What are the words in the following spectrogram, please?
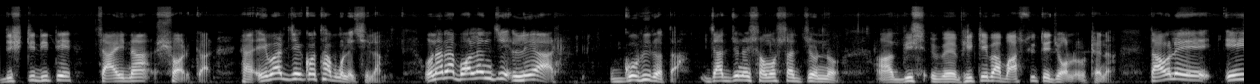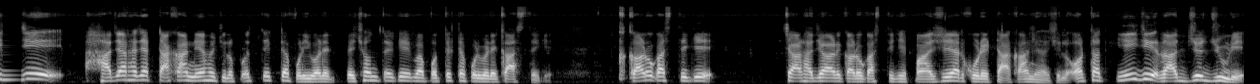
দৃষ্টি দিতে চায় না সরকার। হ্যাঁ এবার যে কথা বলেছিলাম, ওনারা বলেন যে লেয়ার গভীরতা, যার জন্য সমস্যার জন্য ভিটে বা বাস্তুতে জল ওঠে না। তাহলে এই যে হাজার হাজার টাকা নেওয়া হয়েছিল প্রত্যেকটা পরিবারের পেছন থেকে বা প্রত্যেকটা পরিবারের কাছ থেকে। কারও কাছ থেকে চার হাজার, কারও কাছ থেকে পাঁচ হাজার করে টাকা নেওয়া হয়েছিল। অর্থাৎ এই যে রাজ্য জুড়ে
